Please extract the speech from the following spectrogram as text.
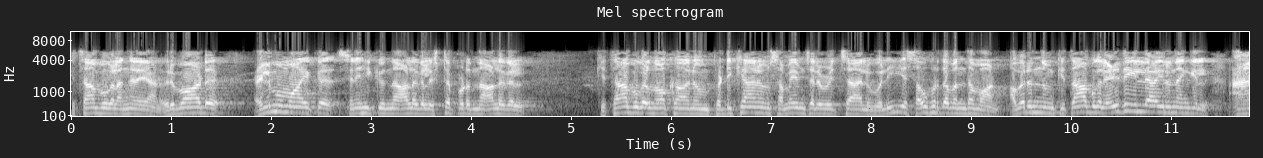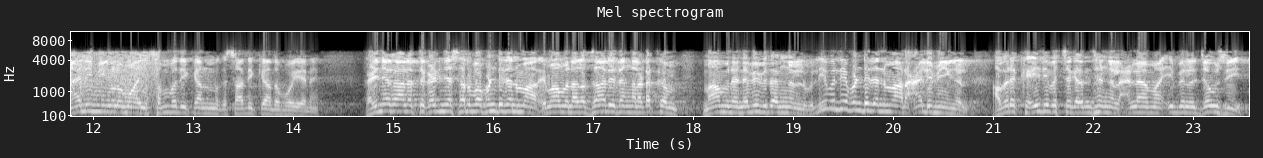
കിതാബുകൾ അങ്ങനെയാണ്. ഒരുപാട് എളിമമായിട്ട് സ്നേഹിക്കുന്ന ആളുകൾ ഇഷ്ടപ്പെടുന്ന ആളുകൾ കിതാബുകൾ നോക്കാനും പഠിക്കാനും സമയം ചെലവഴിച്ചാൽ വലിയ സൗഹൃദ ബന്ധമാണ് അവരൊന്നും കിതാബുകൾ എഴുതിയില്ലായിരുന്നെങ്കിൽ ആലിമ്യങ്ങളുമായി സംവദിക്കാൻ നമുക്ക് സാധിക്കാതെ പോയേനെ. കഴിഞ്ഞ കാലത്ത് കഴിഞ്ഞ സർവ പണ്ഡിതന്മാർ ഇമാമുൻ ഗസാലി തങ്ങളടക്കം ഇമാമുന നബിവിധങ്ങൾ വലിയ വലിയ പണ്ഡിതന്മാർ ആലിമീങ്ങൾ അവരൊക്കെ എഴുതി വെച്ച ഗ്രന്ഥങ്ങൾ അലാമ ഇബിൻ ജൗസി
